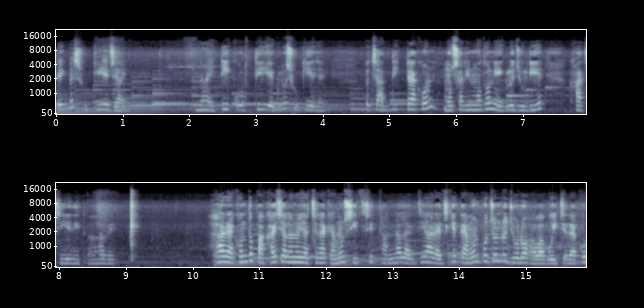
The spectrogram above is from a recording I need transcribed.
দেখবে শুকিয়ে যায়। নাইটি, কুর্তি, এগুলো শুকিয়ে যায়। তো চারদিকটা এখন মশারির মতন, এগুলো ঝুলিয়ে খাঁচিয়ে দিতে হবে। আর এখন তো পাখাই চালানো যাচ্ছে না, কেমন শীত শীত ঠান্ডা লাগছে, আর আজকে তেমন প্রচণ্ড ঝোড়ো হাওয়া বইছে, দেখো।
